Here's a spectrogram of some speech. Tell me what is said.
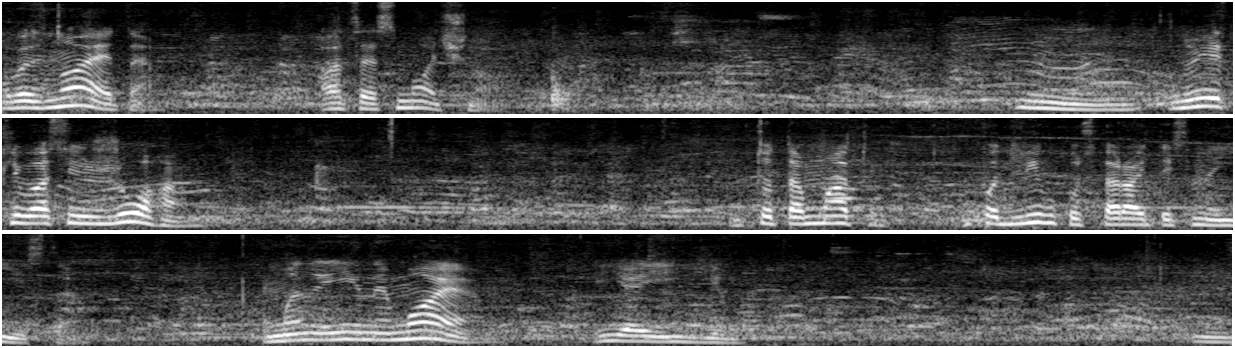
Ви знаєте, а це смачно. м Ну, якщо у вас є жога, то томату подлівку старайтесь не їсти. У мене її немає, і я її їм. М.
